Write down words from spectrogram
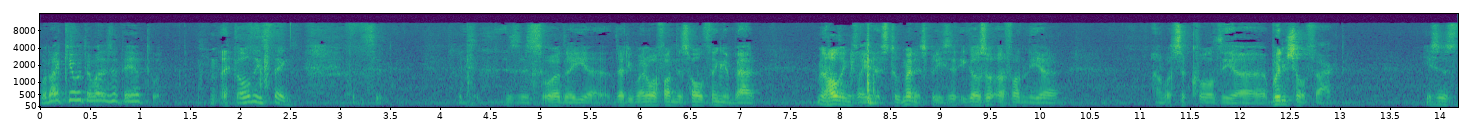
"What do I care what the weather's at the airport?" like all these things. Is this or the uh, that he went off on this whole thing about? I mean, the whole thing's like this two minutes, but he said, he goes off on the uh, uh, what's it called the uh, wind chill fact. He says,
